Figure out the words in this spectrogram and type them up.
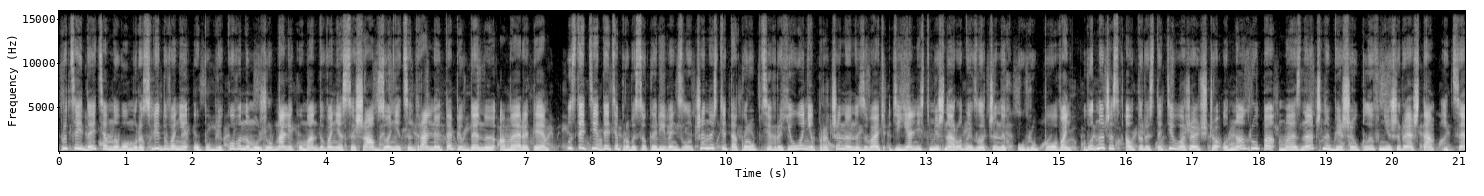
Про це йдеться в новому розслідуванні, опублікованому в журналі командування США в зоні Центральної та Південної Америки. У статті йдеться про високий рівень злочинності та корупції в регіоні. Причиною називають діяльність міжнародних злочинних угруповань. Водночас автори статті вважають, що одна група має значно більший вплив ніж решта, і це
